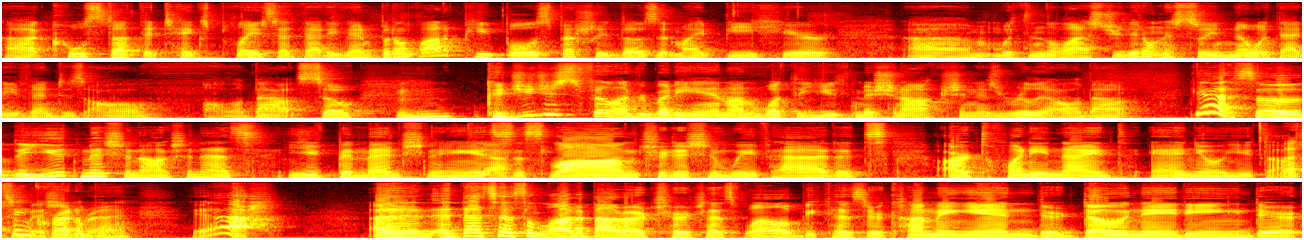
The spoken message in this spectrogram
uh, cool stuff that takes place at that event. But a lot of people, especially those that might be here um, within the last year, they don't necessarily know what that event is all all about. So, could you just fill everybody in on what the Youth Mission Auction is really all about? Yeah, so the Youth Mission Auction, as you've been mentioning, it's Yeah. this long tradition we've had. It's our 29th annual Youth Auction. That's mission, incredible. right? Yeah. And, and that says a lot about our church as well because they're coming in, they're donating, they're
